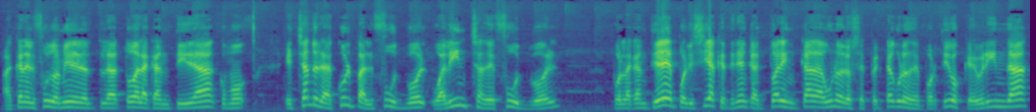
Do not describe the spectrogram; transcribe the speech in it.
Acá en el fútbol, mire toda la cantidad, como echándole la culpa al fútbol o al hincha de fútbol por la cantidad de policías que tenían que actuar en cada uno de los espectáculos deportivos que brinda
